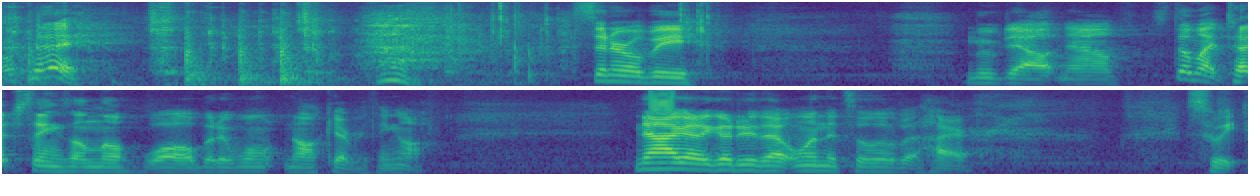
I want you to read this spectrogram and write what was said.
Okay. Center will be moved out now. Still might touch things on the wall, but it won't knock everything off. Now I gotta go do that one that's a little bit higher. Sweet.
